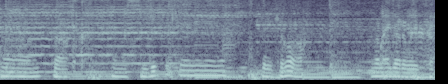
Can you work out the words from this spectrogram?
Е, так, це сюди покинемо. Блін, фігово. Вона дерево йде.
